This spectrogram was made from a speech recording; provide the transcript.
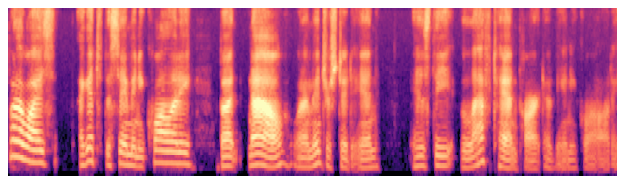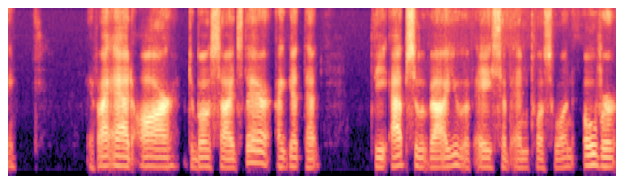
But otherwise, I get to the same inequality, but now what I'm interested in is the left-hand part of the inequality. If I add r to both sides there, I get that the absolute value of a sub n plus 1 over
